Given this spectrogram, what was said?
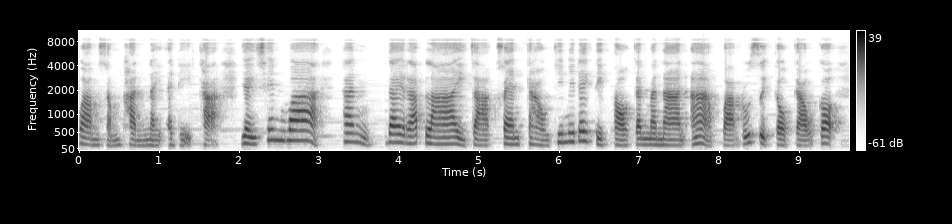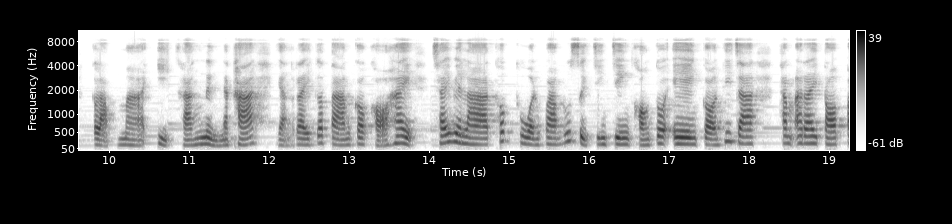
ความสัมพันธ์ในอดีตค่ะ อย่างเช่นว่า ท่านได้รับไลน์จากแฟนเก่าที่ไม่ได้ติดต่อกันมานานอ่าความรู้สึกเก่าๆก็ กลับมาอีกครั้งหนึ่งนะคะ อย่างไรก็ตามก็ขอให้ใช้เวลาทบทวนความรู้สึกจริง ๆ ของตัวเองก่อนที่จะทำอะไรต่อไป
